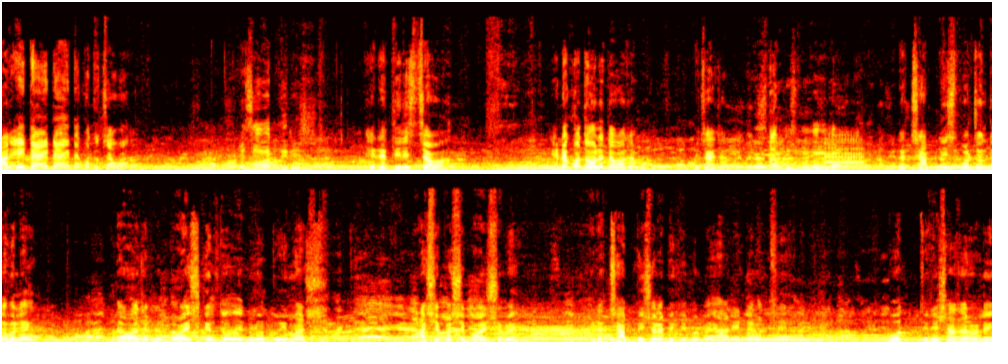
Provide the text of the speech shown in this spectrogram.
আর এটা এটা এটা কত চাওয়া? তিরিশ। এটা তিরিশ চাওয়া। এটা কত হলে দেওয়া যাবে? পিছায় যাবে ছাব্বিশ পর্যন্ত দেওয়া এটা ছাব্বিশ পর্যন্ত হলে দেওয়া যাবে। বয়স কিন্তু এগুলো দুই মাস আশেপাশে বয়স হবে। এটা ছাব্বিশ হলে বিক্রি করবে আর এটা হচ্ছে বত্রিশ হাজার হলে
